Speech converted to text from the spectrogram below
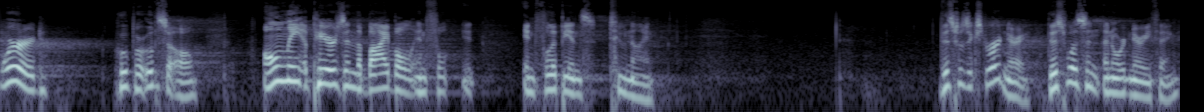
word, huperoupsao, only appears in the Bible in, in Philippians 2 9. This was extraordinary. This wasn't an ordinary thing.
